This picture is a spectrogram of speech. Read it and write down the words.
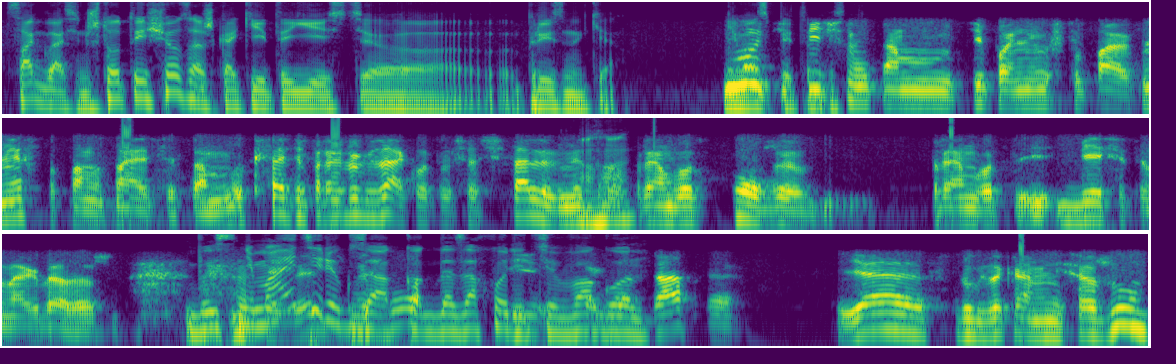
Согласен. Что-то еще, Саш, какие-то есть э, признаки? Ну, невоспитанности? типичный, там, типа, не уступают место, там, знаете, там. Кстати, про рюкзак вот вы сейчас читали в метро, Ага. прям вот тоже, прям вот бесит иногда даже. Вы снимаете рюкзак, когда заходите в вагон? когда давка, Я с рюкзаками не хожу,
